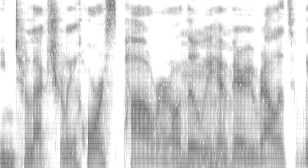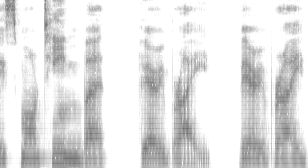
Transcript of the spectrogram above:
intellectually horsepower. Although we have Mm. very relatively small team, but very bright, very bright.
